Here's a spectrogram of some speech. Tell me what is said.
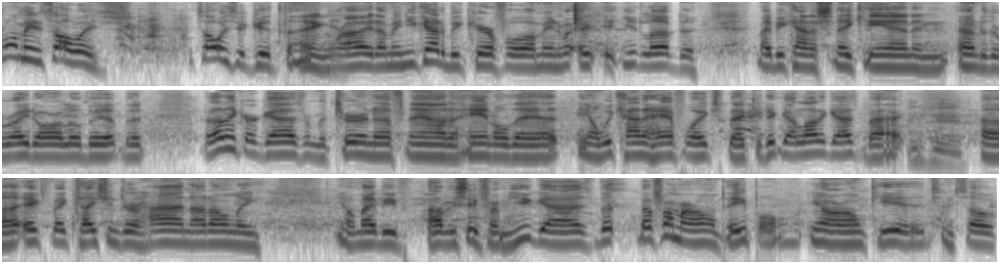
Well, I mean, it's always. It's always a good thing, right? I mean, you got to be careful. I mean, you'd love to maybe kind of sneak in and under the radar a little bit, but but I think our guys are mature enough now to handle that. You know, we kind of halfway expected it. Got a lot of guys back. Uh, expectations are high, not only you know, maybe obviously from you guys, but but from our own people, you know, our own kids. And so,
